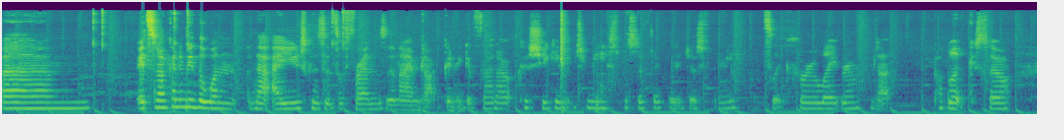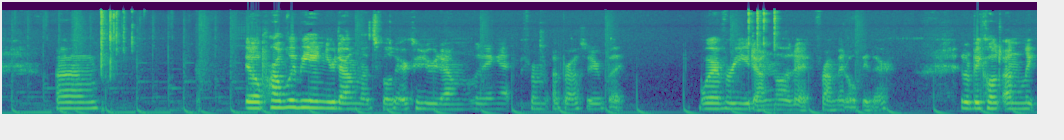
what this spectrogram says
Um, it's not going to be the one that I use because it's a friend's and I'm not going to give that out because she gave it to me specifically just for me. It's like her Lightroom, not public, so. Um, It'll probably be in your downloads folder because you're downloading it from a browser, but wherever you download it from, it'll be there. It'll be called Unle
